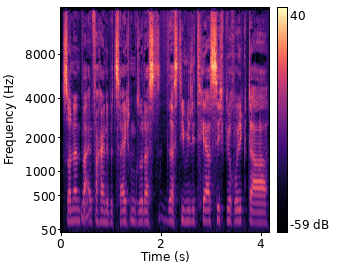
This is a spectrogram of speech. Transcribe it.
sondern war mhm. einfach eine Bezeichnung, so dass, dass die Militärs sich beruhigt da,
